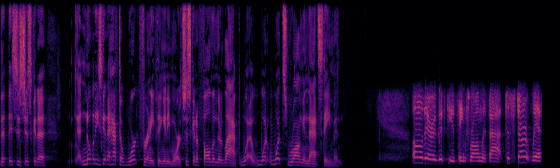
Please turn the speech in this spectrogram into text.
that this is just going to nobody's going to have to work for anything anymore. It's just going to fall in their lap. What, what, what's wrong in that statement? Oh, there are a good few things wrong with that. To start with,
